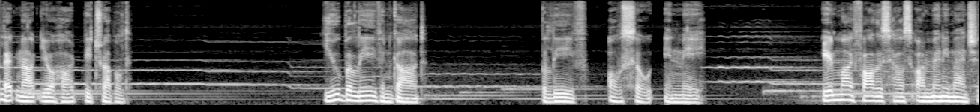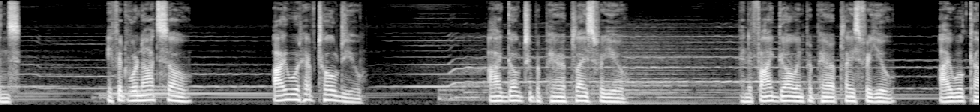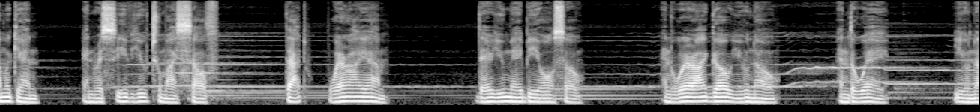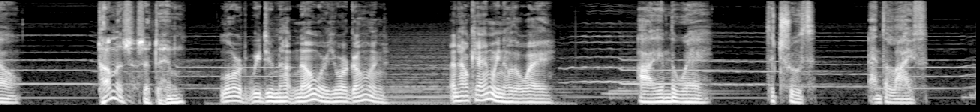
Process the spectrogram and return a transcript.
Let not your heart be troubled. You believe in God. Believe also in me. In my Father's house are many mansions. If it were not so, I would have told you. I go to prepare a place for you. And if I go and prepare a place for you, I will come again and receive you to myself, that where I am, there you may be also. And where I go you know, and the way you know. Thomas said to him, Lord, we do not know where you are going. And how can we know the way? I am the way, the truth, and the life.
